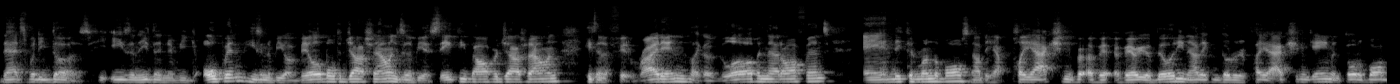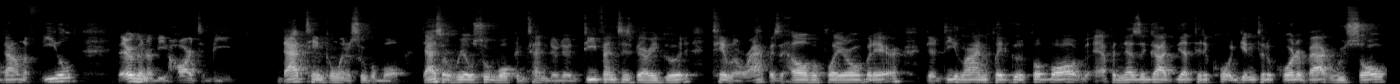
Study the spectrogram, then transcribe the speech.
That's what he does. He, he's, he's going to be open. He's going to be available to Josh Allen. He's going to be a safety valve for Josh Allen. He's going to fit right in like a glove in that offense. And they can run the ball. So now they have play action variability. Now they can go to the play action game and throw the ball down the field. They're going to be hard to beat. That team can win a Super Bowl. That's a real Super Bowl contender. Their defense is very good. Taylor Rapp is a hell of a player over there. Their D line played good football. Epenesa got get to the court, getting to the quarterback. Rousseau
